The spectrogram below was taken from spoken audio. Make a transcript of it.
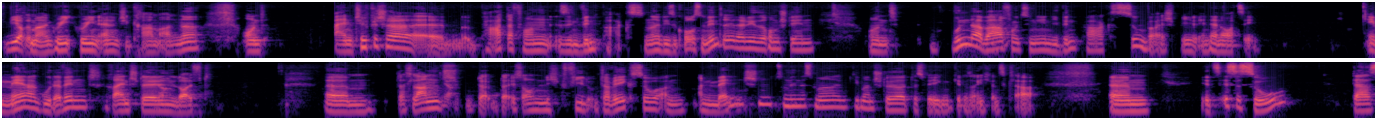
wie auch immer, Green, Green Energy Kram an. Ne? Und ein typischer äh, Part davon sind Windparks, ne? diese großen Windräder, die so rumstehen. Und wunderbar Mhm. funktionieren die Windparks zum Beispiel in der Nordsee. Im Meer, guter Wind, reinstellen, Ja. läuft. Ähm, das Land, Ja. da, da ist auch nicht viel unterwegs, so an, an Menschen zumindest mal, die man stört. Deswegen geht das eigentlich ganz klar. Ähm, jetzt ist es so, dass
